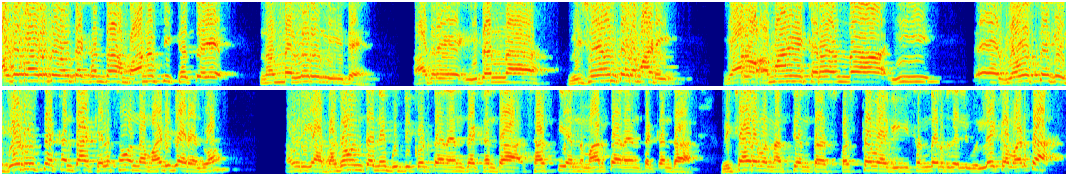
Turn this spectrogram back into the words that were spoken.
ಆಗಬಾರದು ಅಂತಕ್ಕಂತಹ ಮಾನಸಿಕತೆ ನಮ್ಮೆಲ್ಲರಲ್ಲಿ ಇದೆ. ಆದ್ರೆ ಇದನ್ನ ವಿಷಯಾಂತರ ಮಾಡಿ, ಯಾರೋ ಅಮಾಯಕರನ್ನ ಈ ವ್ಯವಸ್ಥೆಗೆ ಜೋಡಿಸ್ತಕ್ಕಂತ ಕೆಲಸವನ್ನ ಮಾಡಿದ್ದಾರೆ ಅಲ್ವಾ? ಅವರಿಗೆ ಆ ಭಗವಂತನೇ ಬುದ್ಧಿ ಕೊಡ್ತಾನೆ ಅಂತಕ್ಕಂತ ಶಾಸ್ತಿಯನ್ನ ಮಾಡ್ತಾನೆ ಅಂತಕ್ಕಂತ ವಿಚಾರವನ್ನ ಅತ್ಯಂತ ಸ್ಪಷ್ಟವಾಗಿ ಈ ಸಂದರ್ಭದಲ್ಲಿ ಉಲ್ಲೇಖ ಮಾಡ್ತಾ,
